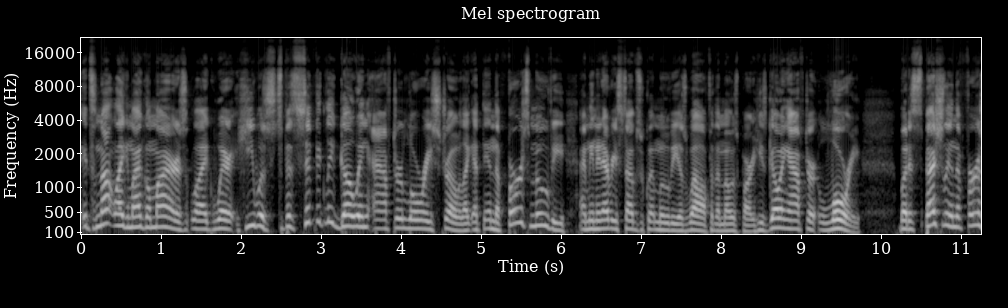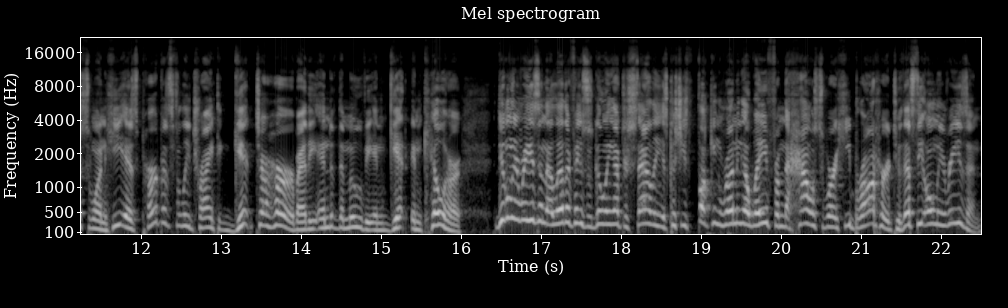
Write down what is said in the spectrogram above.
it's not like michael myers like where he was specifically going after laurie strode like at the, in the first movie i mean in every subsequent movie as well for the most part he's going after laurie but especially in the first one he is purposefully trying to get to her by the end of the movie and get and kill her the only reason that Leatherface was going after Sally is because she's fucking running away from the house where he brought her to. That's the only reason.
